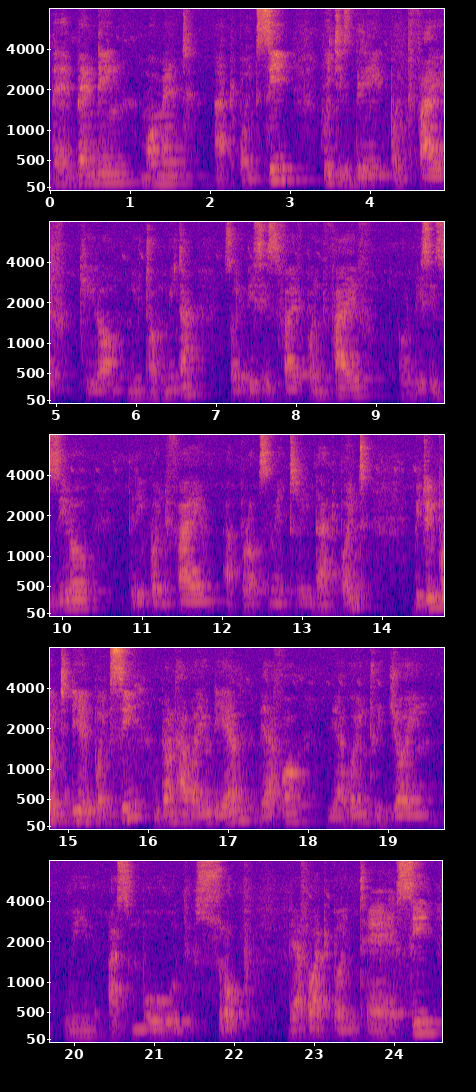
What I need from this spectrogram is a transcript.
the bending moment at point C, which is 3.5 kilonewton meter. So this is 5.5 or this is 0, 3.5 approximately that point. Between point D and point C, we don't have a UDL, therefore we are going to join with a smooth slope. Therefore at point uh, C,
